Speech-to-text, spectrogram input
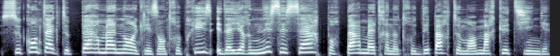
Ce contact permanent avec les entreprises est d'ailleurs nécessaire pour permettre à notre département marketing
